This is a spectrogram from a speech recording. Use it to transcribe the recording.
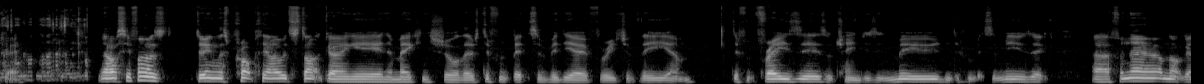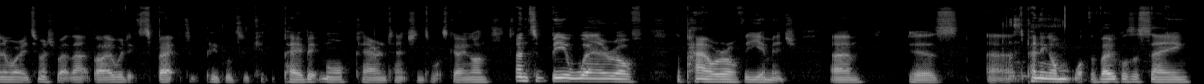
Okay. Now, see if I was doing this properly, I would start going in and making sure there's different bits of video for each of the um, different phrases or changes in mood and different bits of music. Uh, for now, I'm not going to worry too much about that, but I would expect people to pay a bit more care and attention to what's going on and to be aware of the power of the image. Um, because uh, depending on what the vocals are saying,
